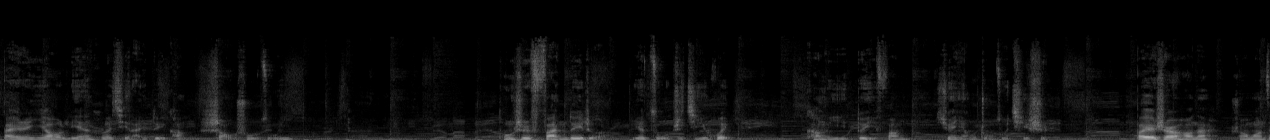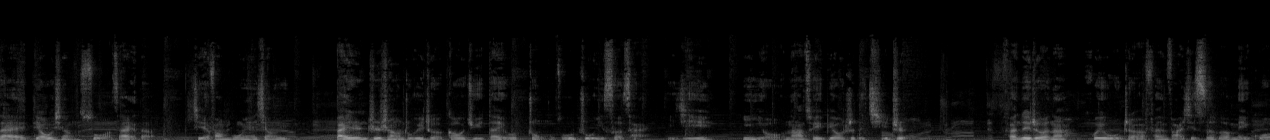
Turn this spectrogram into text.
白人要联合起来对抗少数族裔。同时，反对者也组织集会，抗议对方宣扬种族歧视。八月十二号呢，双方在雕像所在的解放公园相遇。白人至上主义者高举带有种族主义色彩以及印有纳粹标志的旗帜，反对者呢挥舞着反法西斯和美国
